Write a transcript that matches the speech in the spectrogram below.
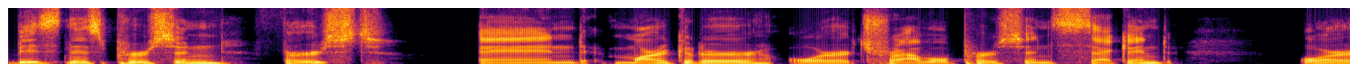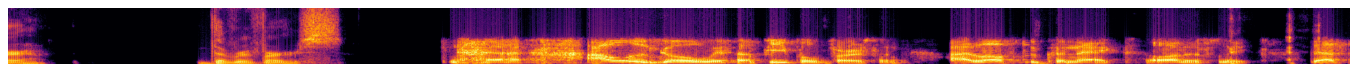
business person first and marketer or travel person second or the reverse? I will go with a people person. I love to connect, honestly. That's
